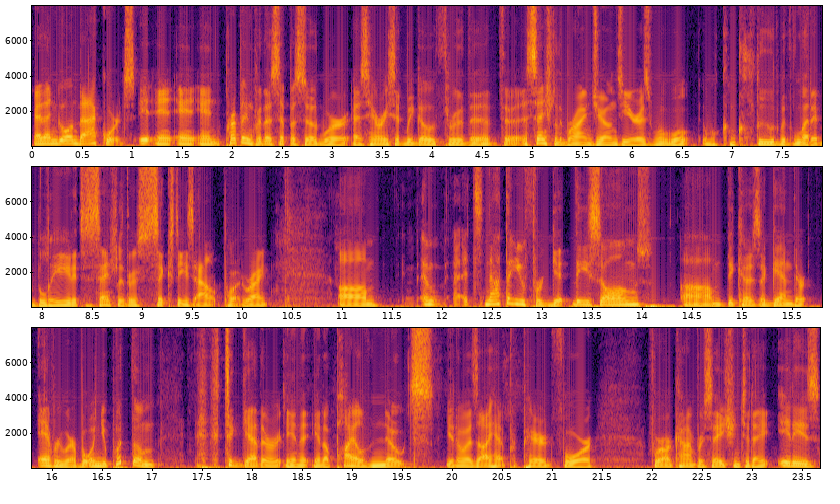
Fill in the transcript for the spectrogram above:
And then going backwards, it, and, and, and, prepping for this episode, where, as Harry said, we go through the, the essentially the Brian Jones years. We'll, we'll, we'll, conclude with "Let It Bleed." It's essentially their '60s output, right? Um, and it's not that you forget these songs, um, because again, they're everywhere. But when you put them together in a, in a pile of notes, you know, as I have prepared for for our conversation today, it is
